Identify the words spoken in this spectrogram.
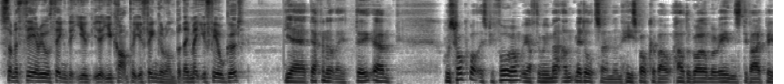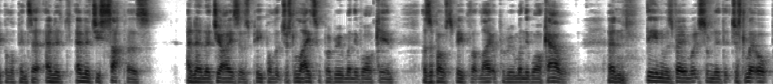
some ethereal thing that you that you can't put your finger on, but they make you feel good. yeah, definitely. The, um, we spoke about this before, haven't we? After we met Ant Middleton, and he spoke about how the Royal Marines divide people up into ener- energy sappers and energizers, people that just light up a room when they walk in, as opposed to people that light up a room when they walk out. And Dina was very much somebody that just lit up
